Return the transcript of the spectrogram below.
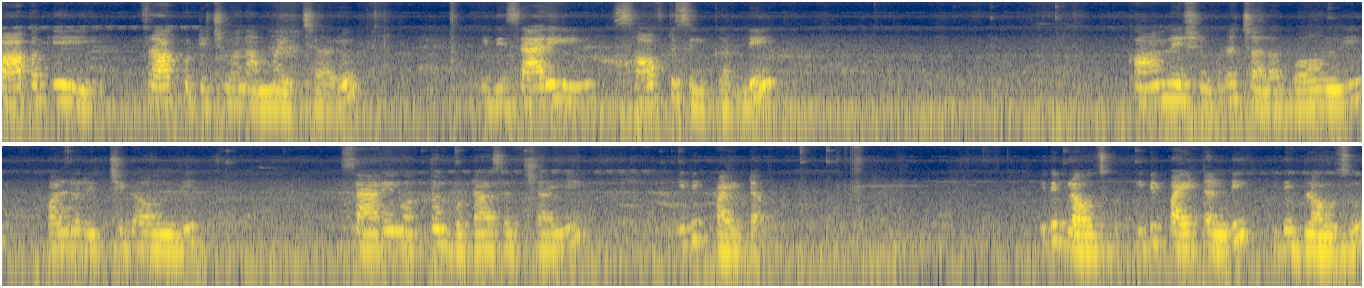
పాపకి ఫ్రాక్ కుట్టించమని అమ్మ ఇచ్చారు. ఇది శారీ సాఫ్ట్ సిల్క్ అండి. కాంబినేషన్ కూడా చాలా బాగుంది. పళ్ళు రిచ్గా ఉంది. శారీ మొత్తం బుటాస్ వచ్చాయి. ఇది పైట. ఇది బ్లౌజ్. ఇది పైట అండి. ఇది బ్లౌజు.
